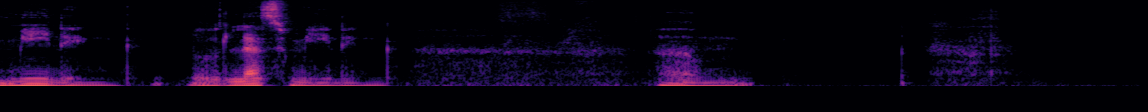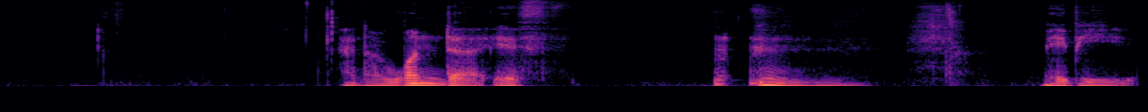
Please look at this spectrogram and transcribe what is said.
meaning, or less meaning. Um, and I wonder if maybe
